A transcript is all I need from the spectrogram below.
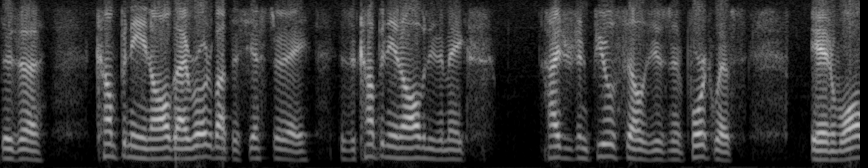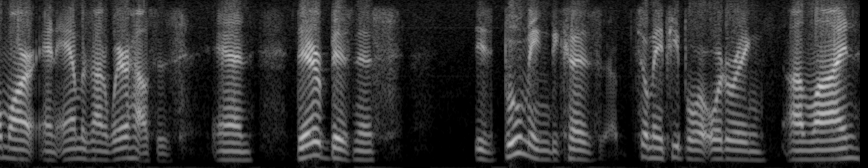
there's a company in Albany I wrote about this yesterday. There's a company in Albany that makes hydrogen fuel cells used in forklifts in Walmart and Amazon warehouses and their business is booming because so many people are ordering online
